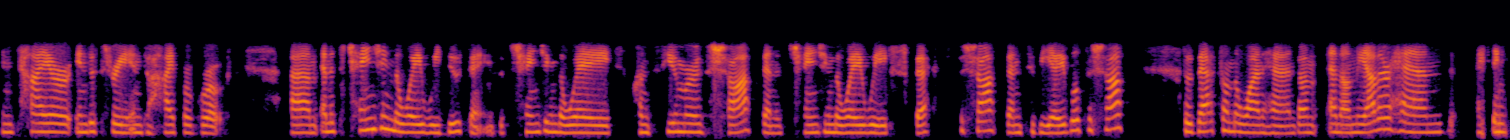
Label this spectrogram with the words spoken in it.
entire industry into hyper growth. Um, and it's changing the way we do things. It's changing the way consumers shop and it's changing the way we expect to shop and to be able to shop. So that's on the one hand. Um, and on the other hand, I think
